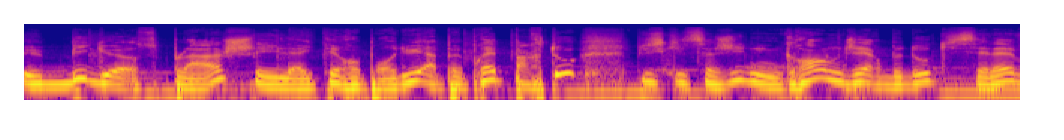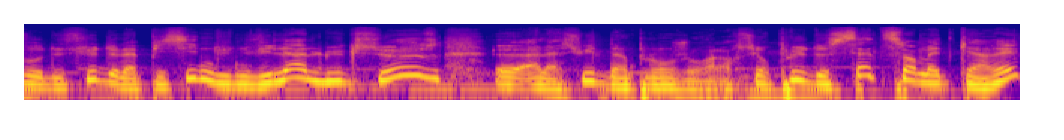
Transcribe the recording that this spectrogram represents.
Bigger Splash et il a été reproduit à peu près partout puisqu'il s'agit d'une grande gerbe d'eau qui s'élève au-dessus de la piscine d'une villa luxueuse euh, à la suite d'un plongeon. Alors sur plus de 700 mètres carrés,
